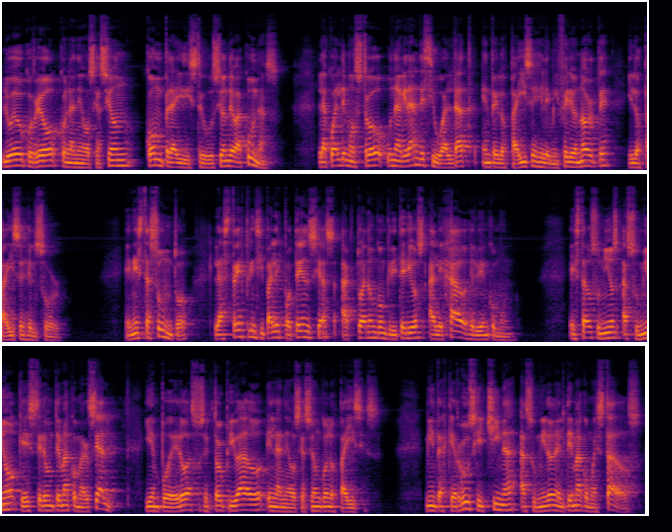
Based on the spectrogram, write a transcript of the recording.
Luego ocurrió con la negociación, compra y distribución de vacunas, la cual demostró una gran desigualdad entre los países del hemisferio norte y los países del sur. En este asunto, las tres principales potencias actuaron con criterios alejados del bien común. Estados Unidos asumió que este era un tema comercial y empoderó a su sector privado en la negociación con los países, mientras que Rusia y China asumieron el tema como estados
